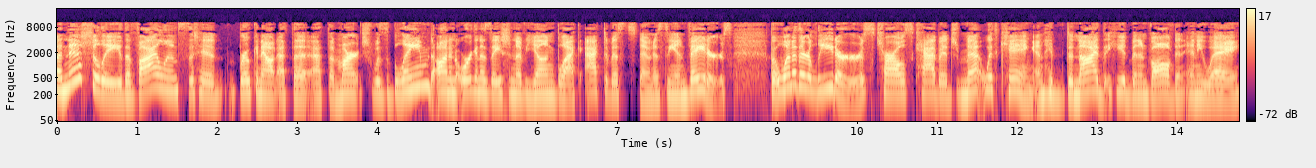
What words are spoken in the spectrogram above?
Initially, the violence that had broken out at the at the march was blamed on an organization of young black activists known as the Invaders. But one of their leaders, Charles Cabbage, met with King and had denied that he had been involved in any way.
